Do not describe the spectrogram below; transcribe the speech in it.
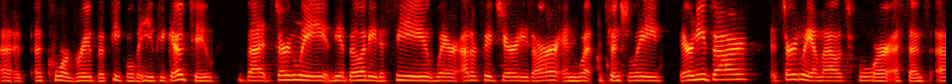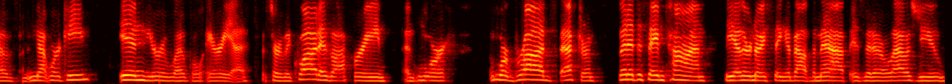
a, a, core group of people that you could go to. But certainly the ability to see where other food charities are and what potentially their needs are, it certainly allows for a sense of networking in your local area. Certainly Quad is offering a more, more broad spectrum. But at the same time, the other nice thing about the map is that it allows you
